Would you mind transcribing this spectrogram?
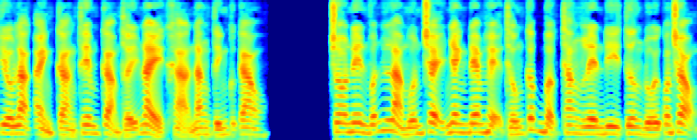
Tiêu lạc ảnh càng thêm cảm thấy này khả năng tính cực cao. Cho nên vẫn là muốn chạy nhanh đem hệ thống cấp bậc thăng lên đi tương đối quan trọng,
